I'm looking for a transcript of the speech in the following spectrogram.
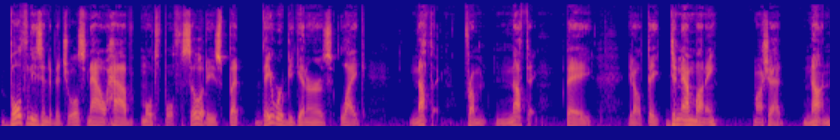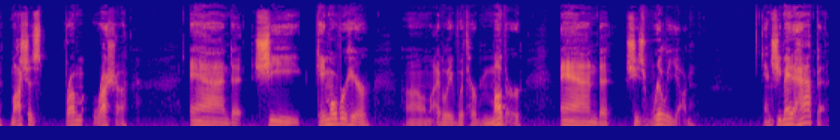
Both of these individuals now have multiple facilities but they were beginners like nothing from nothing. They you know they didn't have money. Masha had none. Masha's from russia and she came over here, um, I believe, with her mother, and she's really young, and she made it happen.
